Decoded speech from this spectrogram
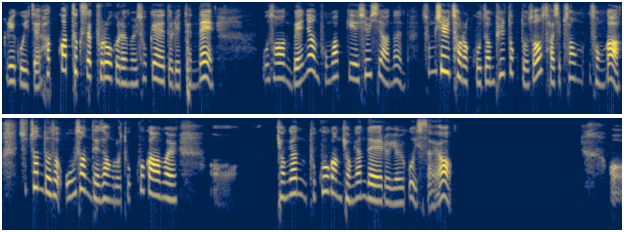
그리고 이제 학과 특색 프로그램을 소개해 드릴 텐데 우선 매년 봄학기에 실시하는 숭실철학 고전 필독도서 40선과 추천도서 5선 대상으로 독후감을 어, 경연 독후감 경연대회를 열고 있어요. 어,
